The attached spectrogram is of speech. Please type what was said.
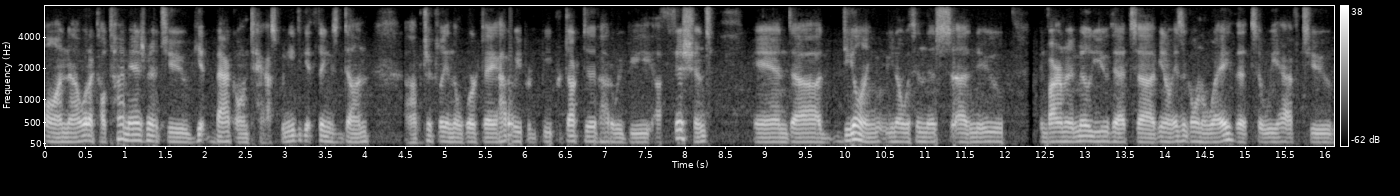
on uh, what I call time management to get back on task. We need to get things done, uh, particularly in the workday. How do we be productive? How do we be efficient? And uh, dealing, you know, within this uh, new environment milieu that you know isn't going away. That we have to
